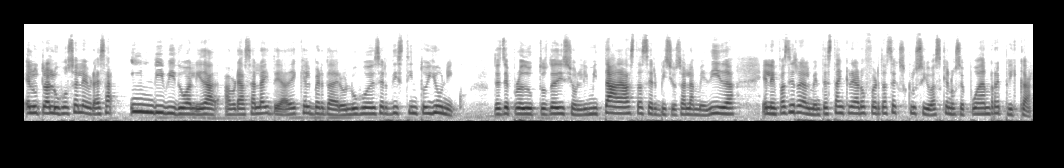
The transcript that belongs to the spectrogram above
El ultralujo celebra esa individualidad, abraza la idea de que el verdadero lujo debe ser distinto y único, desde productos de edición limitada hasta servicios a la medida. El énfasis realmente está en crear ofertas exclusivas que no se puedan replicar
